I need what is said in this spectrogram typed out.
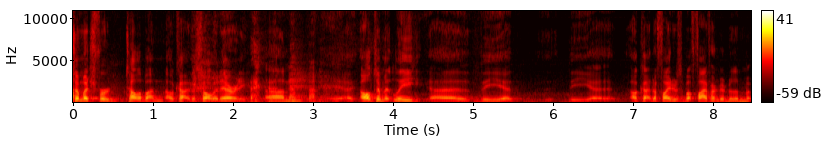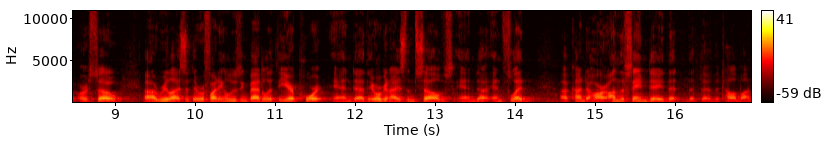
so much for Taliban Al Qaeda solidarity. Um, ultimately, uh, the, uh, the uh, Al Qaeda fighters, about 500 of them or so, uh, realized that they were fighting a losing battle at the airport, and uh, they organized themselves and, uh, and fled uh, Kandahar on the same day that, that the, the Taliban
